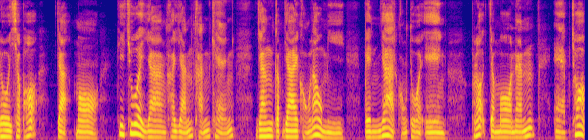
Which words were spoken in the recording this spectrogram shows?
โดยเฉพาะจะมอ ที่ช่วยยางขยันขันแข็ง ยังกับยายของเล่ามี เป็นญาติของตัวเอง เพราะจะมอนั้น แอบชอบ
